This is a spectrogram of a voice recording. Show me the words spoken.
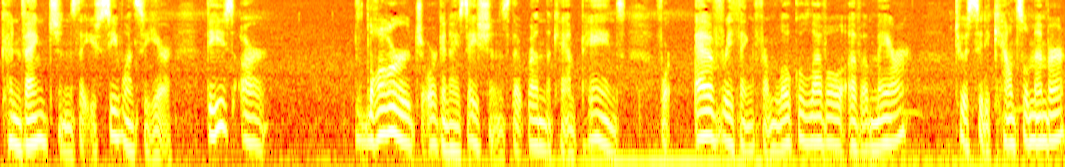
conventions that you see once a year. These are large organizations that run the campaigns for everything from local level of a mayor to a city council member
